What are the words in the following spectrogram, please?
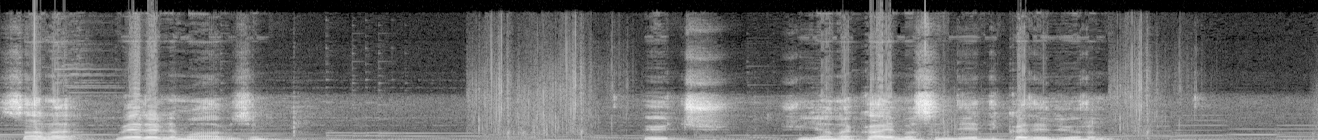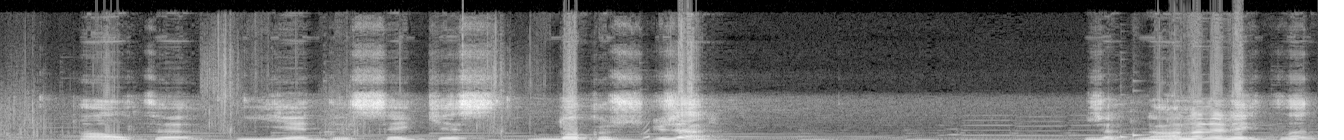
Sana verelim abicim. 3 şu yana kaymasın diye dikkat ediyorum. 6 7 8 9 güzel. Güzel. Lahana nereye gitti lan?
